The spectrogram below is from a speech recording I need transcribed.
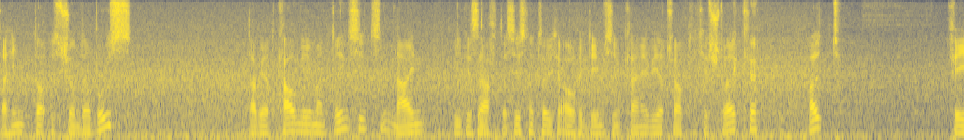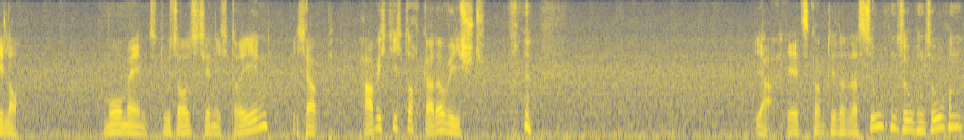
Dahinter ist schon der Bus. Da wird kaum jemand drin sitzen. Nein, wie gesagt, das ist natürlich auch in dem Sinn keine wirtschaftliche Strecke. Halt! Fehler. Moment, du sollst hier nicht drehen. Ich hab... Habe ich dich doch gerade erwischt. ja, jetzt kommt wieder das Suchen, Suchen, Suchen.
